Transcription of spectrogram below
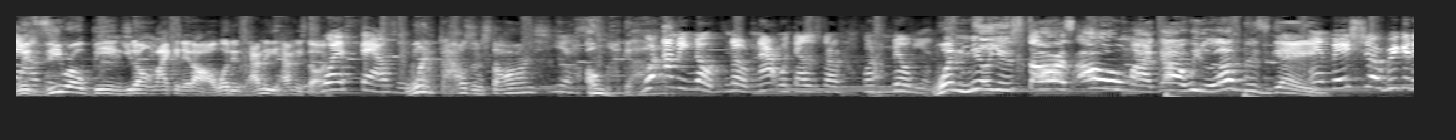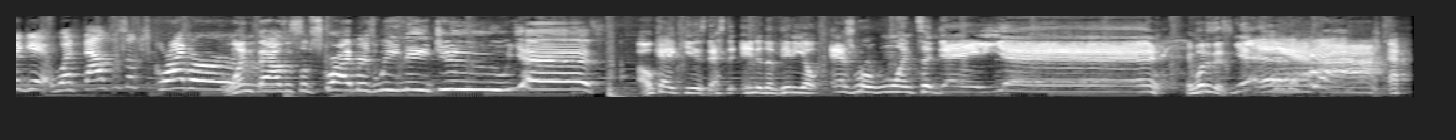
With zero being you don't like it at all. What do how many how many stars? One thousand. 1,000 stars? Yes. Oh my god. What? I mean, no, no, not one thousand stars. One million. 1 million stars? Oh my god, we love this game. And make sure we're gonna get one thousand subscribers. 1,000 subscribers, we need you. Yes. Okay, kids, that's the end of the video. Ezra won today. Yeah. And what is this? Yeah!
